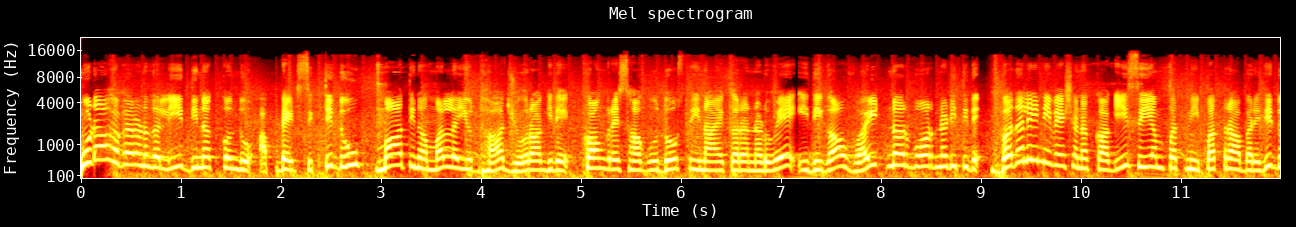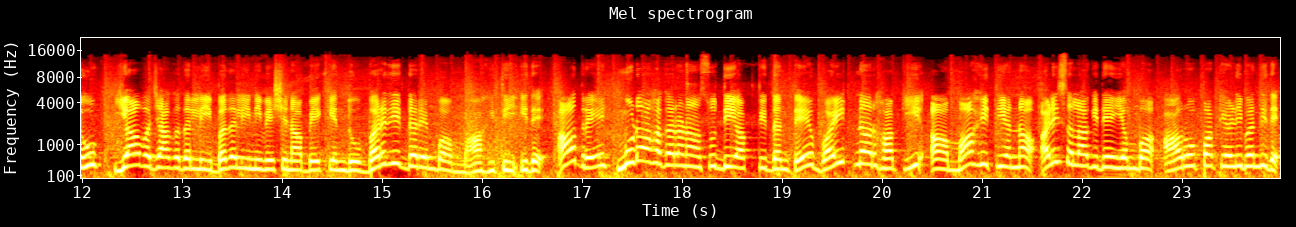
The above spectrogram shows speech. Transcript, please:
ಮುಡಾ ಹಗರಣದಲ್ಲಿ ದಿನಕ್ಕೊಂದು ಅಪ್ಡೇಟ್ ಸಿಕ್ತಿದ್ದು, ಮಾತಿನ ಮಲ್ಲಯುದ್ಧ ಜೋರಾಗಿದೆ. ಕಾಂಗ್ರೆಸ್ ಹಾಗೂ ದೋಸ್ತಿ ನಾಯಕರ ನಡುವೆ ಇದೀಗ ವೈಟ್ನರ್ ವಾರ್ ನಡೀತಿದೆ. ಬದಲಿ ನಿವೇಶನಕ್ಕಾಗಿ ಸಿಎಂ ಪತ್ನಿ ಪತ್ರ ಬರೆದಿದ್ದು, ಯಾವ ಜಾಗದಲ್ಲಿ ಬದಲಿ ನಿವೇಶನ ಬೇಕೆಂದು ಬರೆದಿದ್ದರೆಂಬ ಮಾಹಿತಿ ಇದೆ. ಆದ್ರೆ ಮುಡಾ ಹಗರಣ ಸುದ್ದಿ ಆಗ್ತಿದ್ದಂತೆ ವೈಟ್ನರ್ ಹಾಕಿ ಆ ಮಾಹಿತಿಯನ್ನ ಅಳಿಸಲಾಗಿದೆ ಎಂಬ ಆರೋಪ ಕೇಳಿಬಂದಿದೆ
